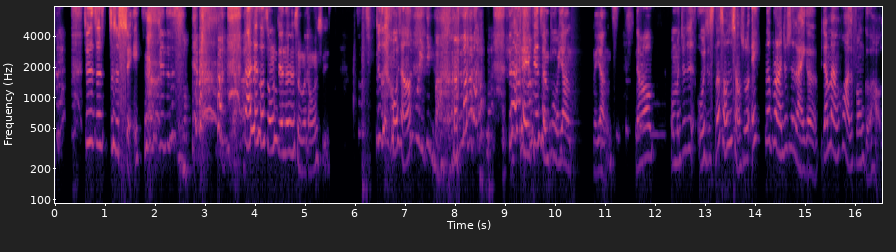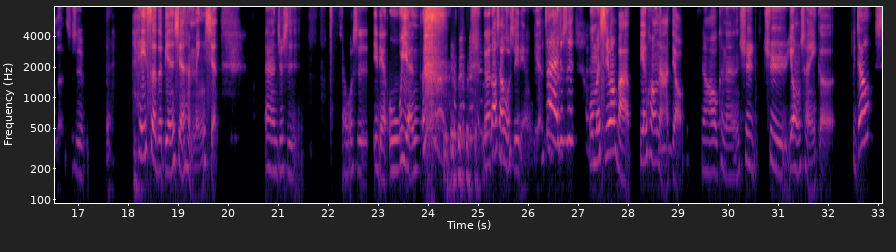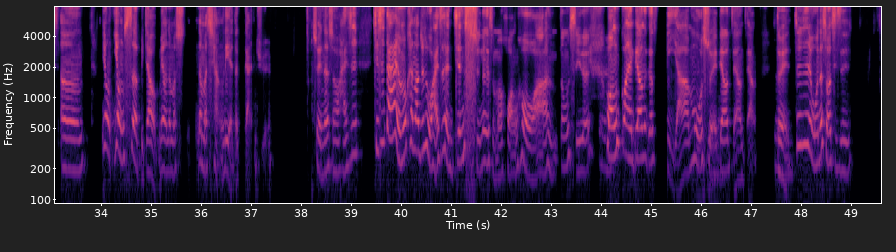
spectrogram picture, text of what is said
就是这这是谁？中间这是什么？大家先说中间那是什么东西？就是我想要不一定吧，对，它可以变成不一样的样子。然后我们就是，我只那时候是想说，哎、欸，那不然就是来一个比较漫画的风格好了，就是黑色的边线很明显，但就是。小博士一脸无言，得到小博士一脸无言。再来就是，我们希望把边框拿掉，然后可能去去用成一个比较嗯、呃，用用色比较没有那么那么强烈的感觉。所以那时候还是，其实大家有没有看到？就是我还是很坚持那个什么皇后啊，什么东西的皇冠一定要那个笔啊，墨水一定要怎样怎样。对，就是我那时候其实。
